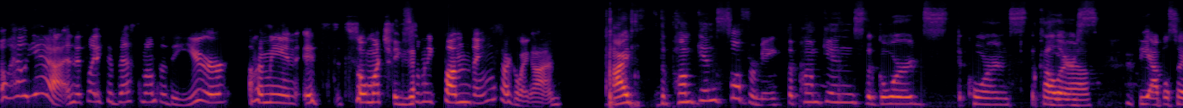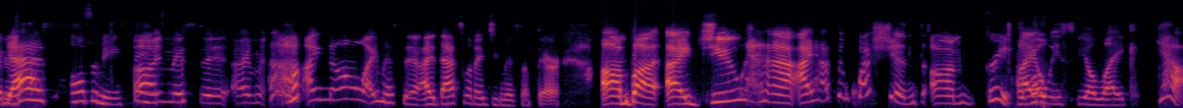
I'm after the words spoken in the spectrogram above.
Oh hell yeah! And it's like the best month of the year. I mean, it's, it's so much, Exact- so many fun things are going on. I the pumpkins, all for me. The pumpkins, the gourds, the corns, the colors, the apple cider, Yes, all for me. I miss it. I'm, I know I miss it. I that's what I do miss up there. Um, but I do have, I have some questions. Um, Great. I love- always feel like, yeah,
